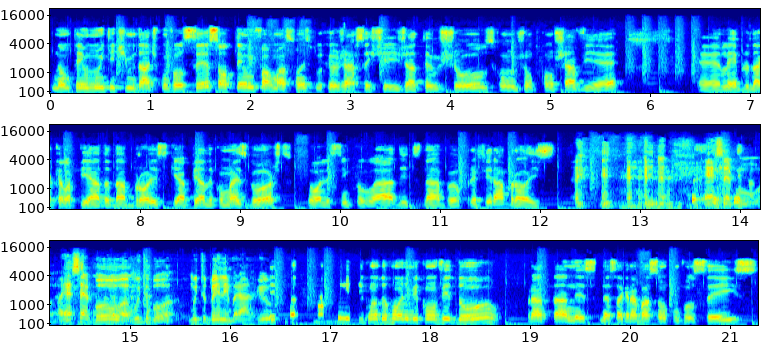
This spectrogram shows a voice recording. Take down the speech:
não tenho muita intimidade com você, só tenho informações porque eu já assisti já teus shows com- junto com o Xavier. É, lembro daquela piada da Bros, que é a piada que eu mais gosto. Tu olha assim pro lado e diz, não, eu prefiro a Bros. essa é boa, essa é boa, muito boa, muito bem lembrada, viu? E quando o Rony me convidou pra estar nessa gravação com vocês,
